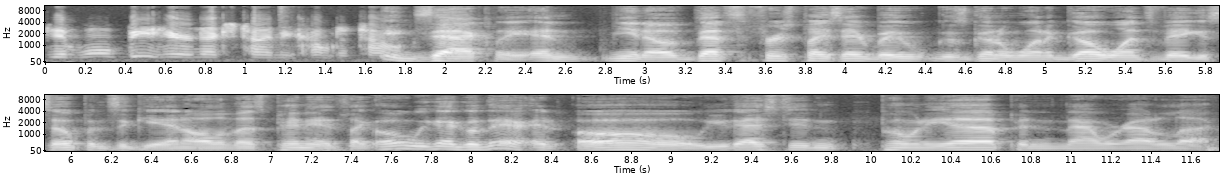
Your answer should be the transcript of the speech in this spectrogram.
it won't be here next time you come to town. Exactly, and you know that's the first place everybody is going to want to go once Vegas opens again. All of us pinheads, like, oh, we got to go there, and oh, you guys didn't pony up, and now we're out of luck.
